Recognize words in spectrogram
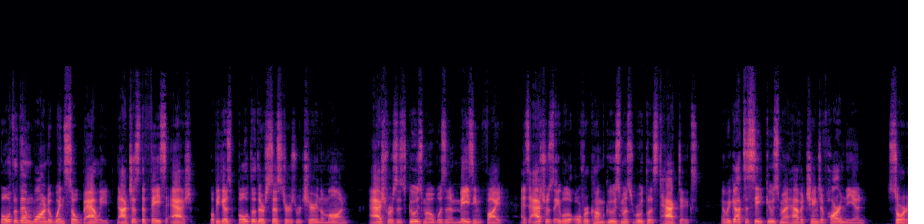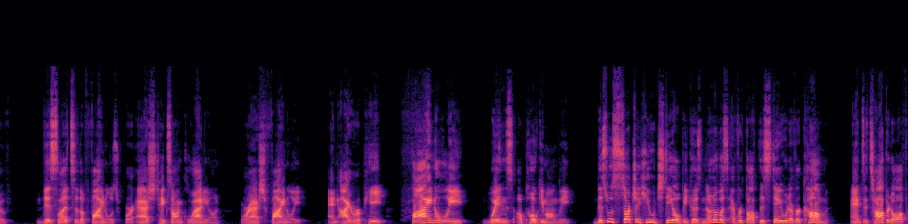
Both of them wanted to win so badly, not just to face Ash, but because both of their sisters were cheering them on. Ash versus Guzma was an amazing fight, as Ash was able to overcome Guzma's ruthless tactics, and we got to see Guzma have a change of heart in the end. Sort of. This led to the finals, where Ash takes on Gladion, where Ash finally, and I repeat, finally wins a Pokemon League. This was such a huge deal because none of us ever thought this day would ever come. And to top it off,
